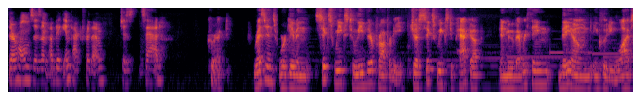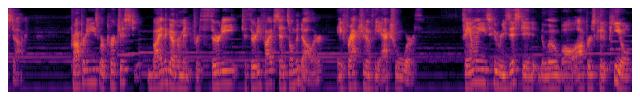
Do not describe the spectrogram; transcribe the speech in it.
their homes isn't a big impact for them, which is sad. Correct. Residents were given six weeks to leave their property, just six weeks to pack up and move everything they owned, including livestock. Properties were purchased by the government for 30 to 35 cents on the dollar, a fraction of the actual worth. Families who resisted the low ball offers could appeal,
